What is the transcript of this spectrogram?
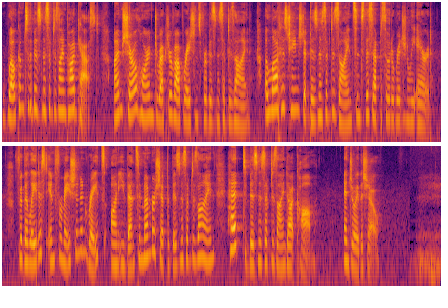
Welcome to the Business of Design podcast. I'm Cheryl Horn, Director of Operations for Business of Design. A lot has changed at Business of Design since this episode originally aired. For the latest information and rates on events and membership at Business of Design, head to businessofdesign.com. Enjoy the show.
